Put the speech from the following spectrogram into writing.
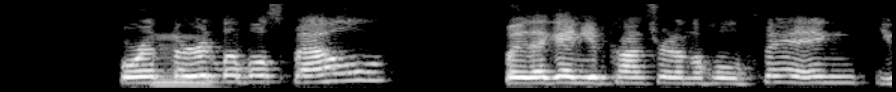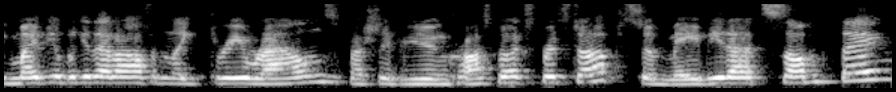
for a Hmm. third level spell. But again, you'd concentrate on the whole thing. You might be able to get that off in like three rounds, especially if you're doing crossbow expert stuff. So maybe that's something.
